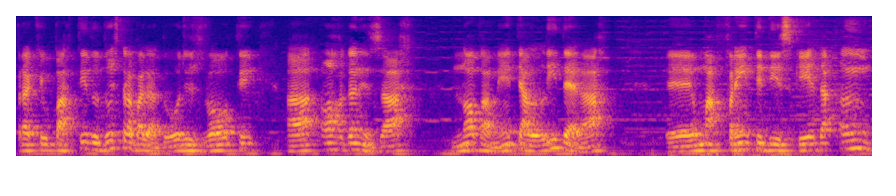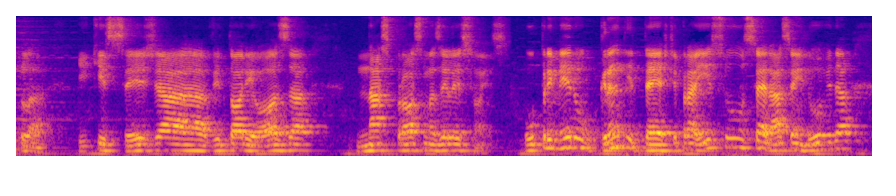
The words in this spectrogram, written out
para que o Partido dos Trabalhadores volte a organizar novamente, a liderar é, uma frente de esquerda ampla e que seja vitoriosa nas próximas eleições. O primeiro grande teste para isso será, sem dúvida,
